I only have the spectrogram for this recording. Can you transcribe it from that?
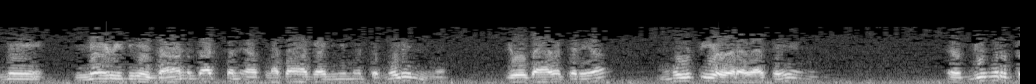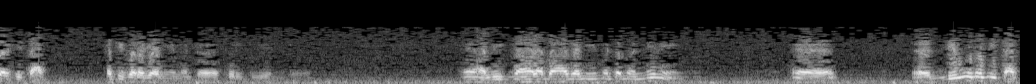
මේ මේ විදිහේ ඥාන දර්ශනයක් ලබා ගැනීමට මුලින්ම යෝගාවචරය මුල් පියවර වශයෙන් විවෘත හිතක් ඇති කර ගැනීමට පුරුදු වෙන්න. මේ අනිඥා ලබා ගැනීමටම නෙමෙයි. ඒ දියුණු හිතක්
